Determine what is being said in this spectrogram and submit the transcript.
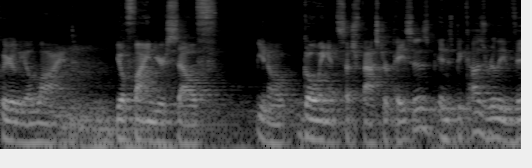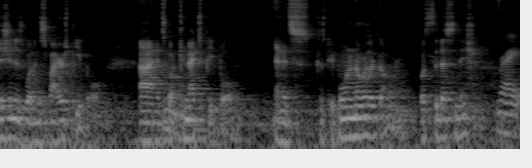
clearly aligned, you'll find yourself, you know, going at such faster paces. And it's because really vision is what inspires people. Uh, it's what connects people. And it's because people want to know where they're going. What's the destination? Right.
